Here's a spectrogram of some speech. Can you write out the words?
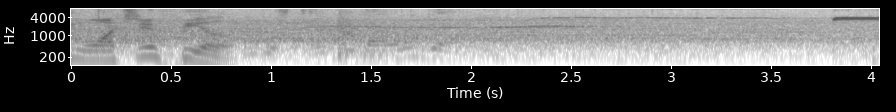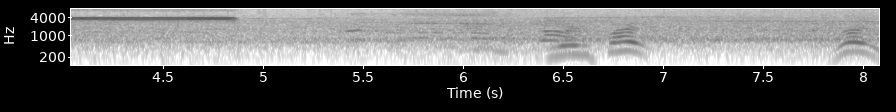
he wants you to feel it. You ready to fight? Ready.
